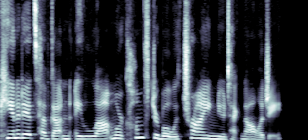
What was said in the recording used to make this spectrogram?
Candidates have gotten a lot more comfortable with trying new technology,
